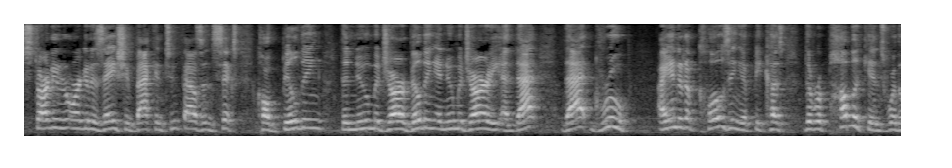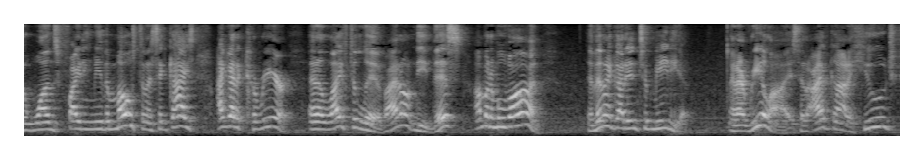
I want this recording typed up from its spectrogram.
Started an organization back in 2006 called building the new majority building a new majority and that that group I ended up closing it because the Republicans were the ones fighting me the most. And I said, guys, I got a career and a life to live. I don't need this. I'm going to move on. And then I got into media and I realized that I've got a huge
